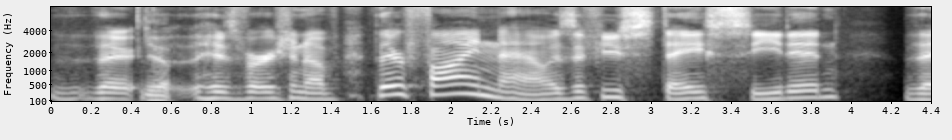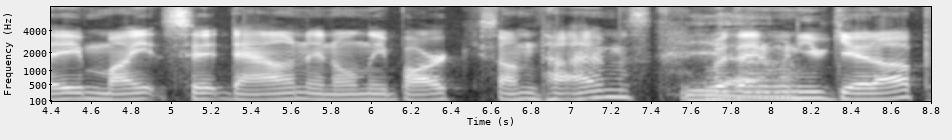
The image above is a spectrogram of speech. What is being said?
They're, Yep. His version of they're fine now is if you stay seated, they might sit down and only bark sometimes. But then when you get up,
